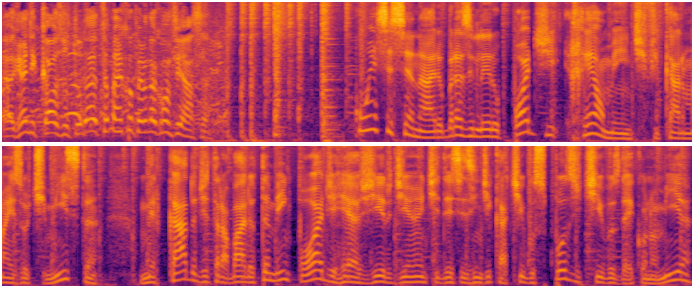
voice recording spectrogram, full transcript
a grande causa disso tudo é estamos recuperando a confiança. Com esse cenário, o brasileiro pode realmente ficar mais otimista? O mercado de trabalho também pode reagir diante desses indicativos positivos da economia?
